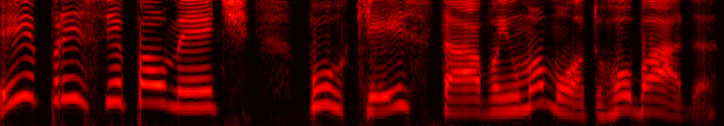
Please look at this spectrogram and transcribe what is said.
e principalmente porque estavam em uma moto roubada.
